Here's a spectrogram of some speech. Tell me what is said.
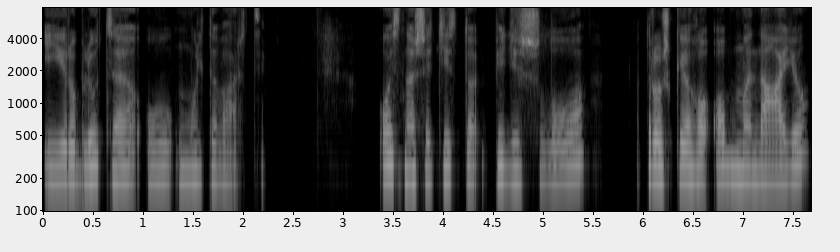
і роблю це у мультиварці. Ось наше тісто підійшло трошки його обминаю.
